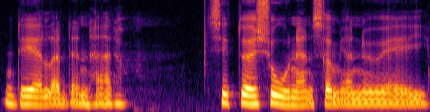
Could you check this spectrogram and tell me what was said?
dela den här situationen som jag nu är i.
